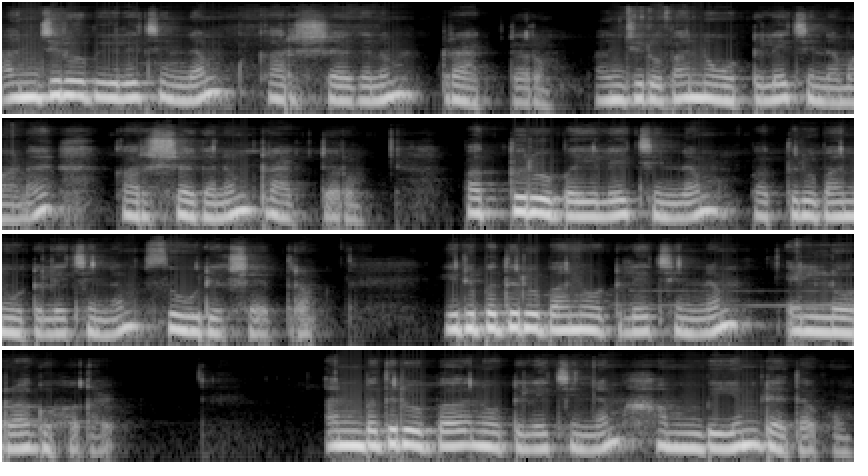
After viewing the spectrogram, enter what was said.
അഞ്ച് രൂപയിലെ ചിഹ്നം കർഷകനും ട്രാക്ടറും. അഞ്ച് രൂപ നോട്ടിലെ ചിഹ്നമാണ് കർഷകനും ട്രാക്ടറും. പത്ത് രൂപയിലെ ചിഹ്നം പത്ത് രൂപ നോട്ടിലെ ചിഹ്നം സൂര്യക്ഷേത്രം. ഇരുപത് രൂപ നോട്ടിലെ ചിഹ്നം എല്ലോറ ഗുഹകൾ. അൻപത് രൂപ നോട്ടിലെ ചിഹ്നം ഹംപിയും രഥവും.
